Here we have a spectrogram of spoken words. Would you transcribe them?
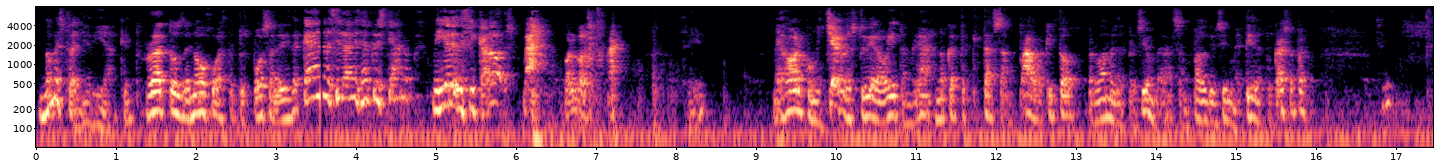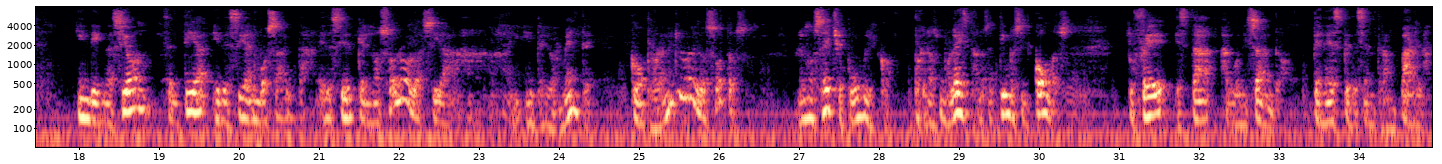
No me extrañaría que en tus ratos de enojo hasta tu esposa le dice, ¿qué necesidad de ser cristiano? Miguel Edificador, bah, por gusto. ¿Sí? Mejor con mi cherro estuviera ahorita, mira, no que te quitas San Pablo aquí todo, perdóname la expresión, ¿verdad? San Pablo quiere decir metido en tu casa, pero Indignación sentía y decía en voz alta, es decir, que no solo lo hacía interiormente, como probablemente lo de los otros, lo hemos hecho público, porque nos molesta, nos sentimos incómodos. Tu fe está agonizando, tenés que desentramparla.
